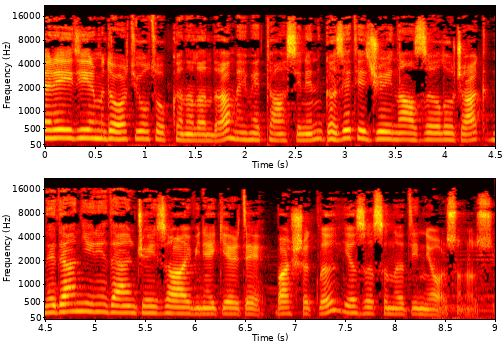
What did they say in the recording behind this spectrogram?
24 YouTube kanalında Mehmet Tahsin'in gazeteci Nazlı Ilıcak neden yeniden cezaevine girdi başlıklı yazısını dinliyorsunuz.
